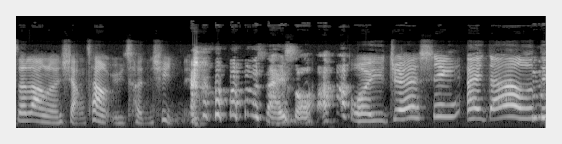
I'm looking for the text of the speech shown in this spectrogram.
这让人想唱庾澄庆呢。哪一首啊？我已决心爱到底，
